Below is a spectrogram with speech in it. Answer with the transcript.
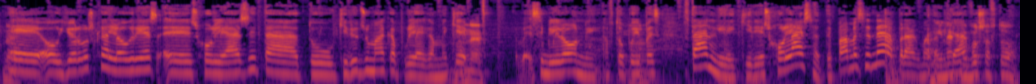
Ναι. Ε, ο Γιώργος Καλόγριας ε, σχολιάζει τα του κυρίου Τζουμάκα που λέγαμε και Ναι. συμπληρώνει αυτό που είπες. Φτάνει, λέει κύριε, σχολάσατε. Πάμε σε νέα πράγματα. Είναι πια. ακριβώς αυτό.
